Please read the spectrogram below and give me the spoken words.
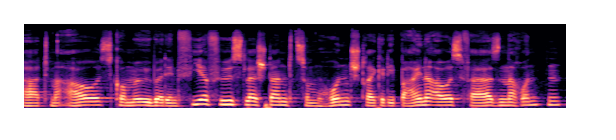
Atme aus, komme über den Vierfüßlerstand zum Hund, strecke die Beine aus, Fersen nach unten.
